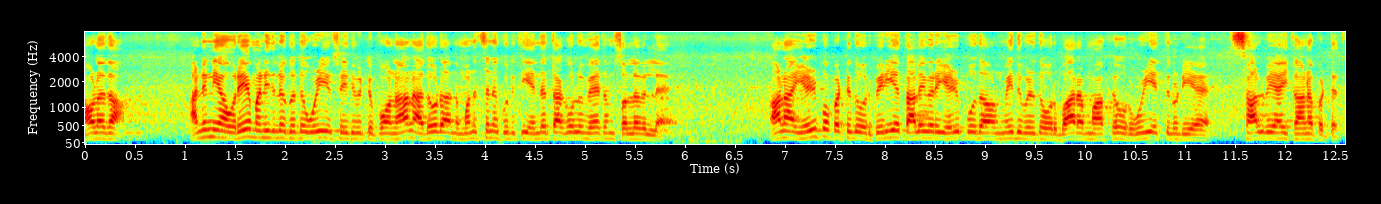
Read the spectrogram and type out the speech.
அவ்வளோதான் அண்ணன் ஒரே மனிதனுக்கு வந்து ஊழியம் செய்துவிட்டு போனால் அதோடு அந்த மனுஷனை குறித்து எந்த தகவலும் வேதம் சொல்லவில்லை. ஆனால் எழுப்பப்பட்டது ஒரு பெரிய தலைவரை எழுப்புவது அவன் மீது விழுந்த ஒரு பாரமாக ஒரு ஊழியத்தினுடைய சால்வையாய் காணப்பட்டது.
